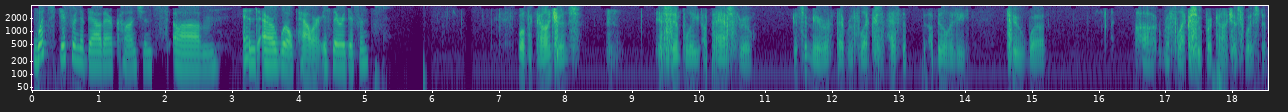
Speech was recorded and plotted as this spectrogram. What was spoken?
what's different about our conscience um, and our willpower? Is there a difference? Well, the conscience is simply a pass-through. It's a mirror that reflects, has the ability to uh, uh, reflects superconscious wisdom.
